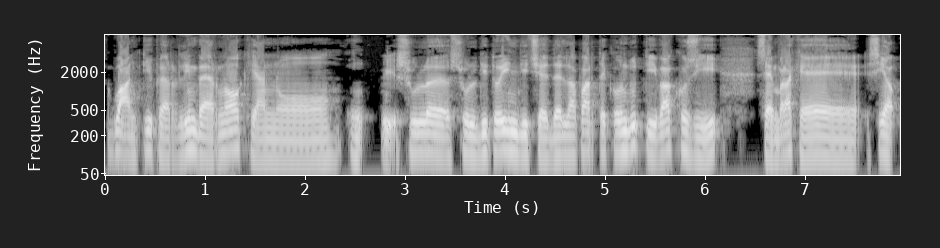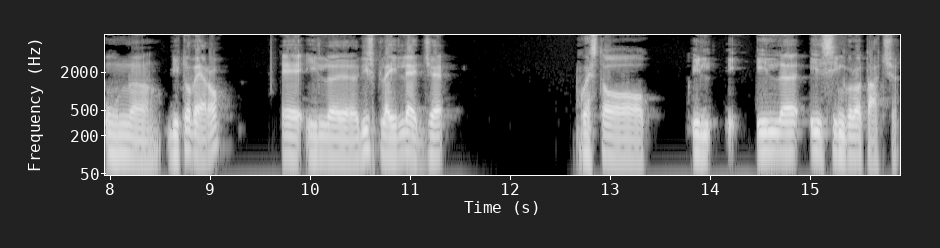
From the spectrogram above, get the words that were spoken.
guanti per l'inverno che hanno sul, sul dito indice della parte conduttiva così sembra che sia un dito vero e il display legge questo il, il, il singolo touch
